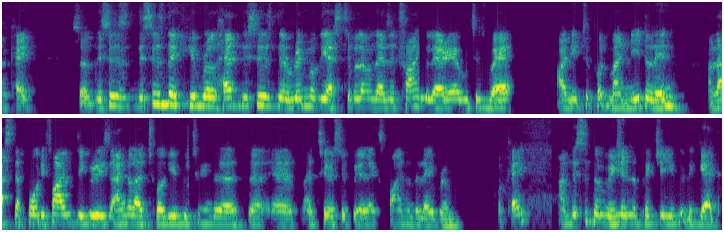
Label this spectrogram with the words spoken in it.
Okay. So this is this is the humeral head. This is the rim of the acetabulum. There's a triangle area which is where I need to put my needle in, and that's the 45 degrees angle I told you between the, the uh, anterior superior spine and the labrum. Okay, and this is the vision, the picture you're going to get.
